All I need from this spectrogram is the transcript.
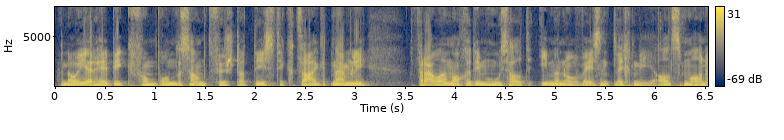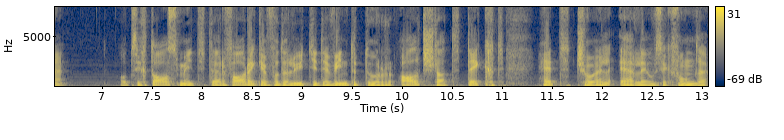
Eine neue Erhebung vom Bundesamt für Statistik zeigt nämlich, Frauen machen im Haushalt immer noch wesentlich mehr als Männer. Ob sich das mit den Erfahrungen der Leute in der Winterthur Altstadt deckt, hat Joel Erle herausgefunden.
